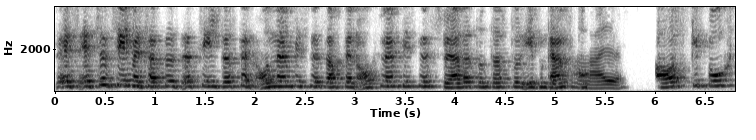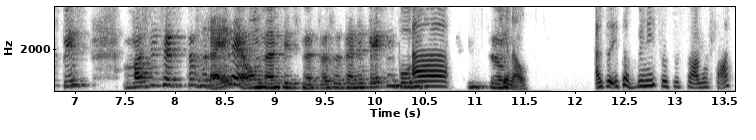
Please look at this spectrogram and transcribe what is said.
Jetzt, jetzt erzähl mir, jetzt hast du erzählt, dass dein Online-Business auch dein Offline-Business fördert und dass du eben ganz Total. ausgebucht bist. Was ist jetzt das reine Online-Business, also deine Beckenboden? Äh, genau. Also da bin ich sozusagen fast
